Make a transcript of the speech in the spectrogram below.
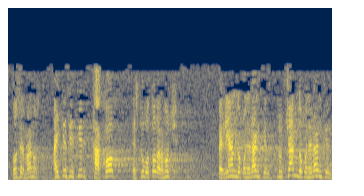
Entonces, hermanos, hay que insistir. Jacob estuvo toda la noche peleando con el ángel, luchando con el ángel.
